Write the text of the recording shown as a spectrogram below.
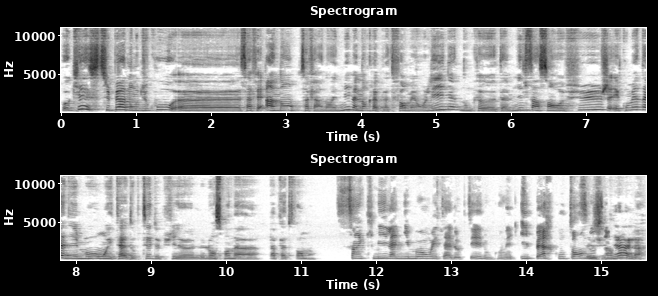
Ok, super. Donc du coup, euh, ça fait un an, ça fait un an et demi maintenant que la plateforme est en ligne. Donc euh, tu as 1500 refuges. Et combien d'animaux ont été adoptés depuis euh, le lancement de la, la plateforme? 5000 animaux ont été adoptés, donc on est hyper contents. C'est génial.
